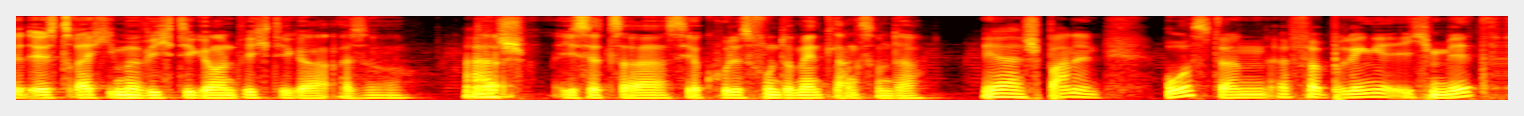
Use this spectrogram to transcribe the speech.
wird Österreich immer wichtiger und wichtiger. Also ah, ist jetzt ein sehr cooles Fundament langsam da. Ja, spannend. Ostern äh, verbringe ich mit?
